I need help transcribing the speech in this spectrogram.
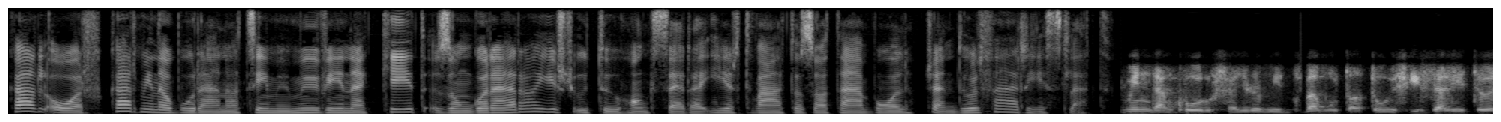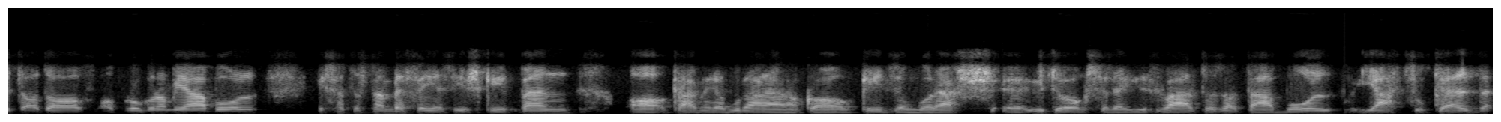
Karl Orff Carmina Burana című művének két zongorára és ütőhangszerre írt változatából csendül fel részlet. Minden kórus egy rövid bemutató és ízelít segítőt ad a, a programjából, és hát aztán befejezésképpen a Kármina Buránának a kétzongorás ütőhangszeregész változatából játsszuk el,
